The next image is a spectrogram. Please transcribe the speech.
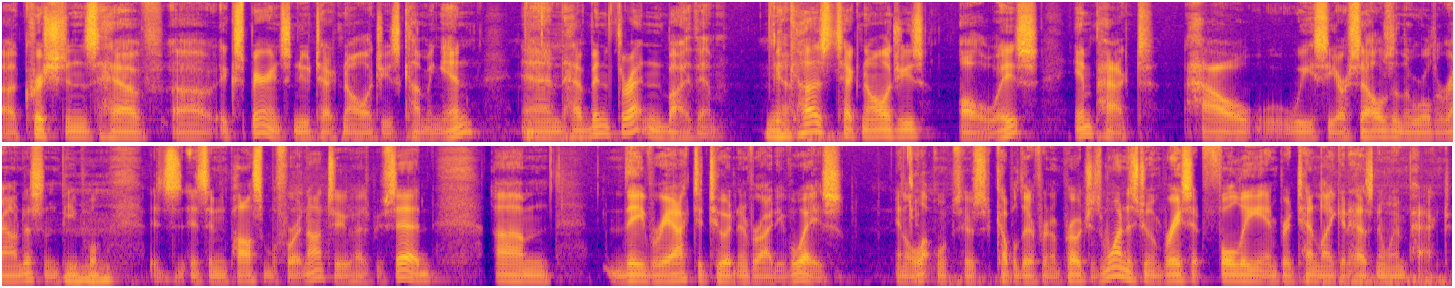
uh, Christians have uh, experienced new technologies coming in and have been threatened by them because technologies always impact how we see ourselves and the world around us and people. It's, it's impossible for it not to, as we've said. Um, they've reacted to it in a variety of ways. And a lot, there's a couple different approaches. One is to embrace it fully and pretend like it has no impact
